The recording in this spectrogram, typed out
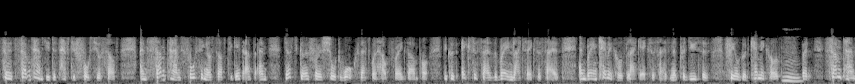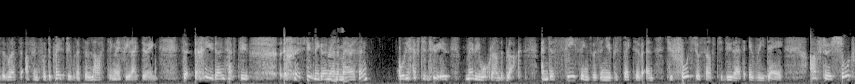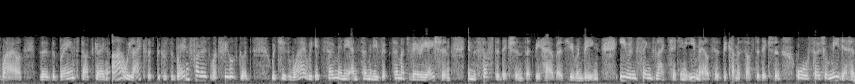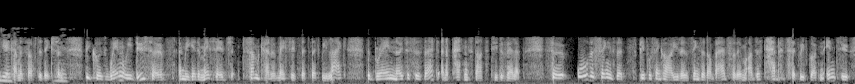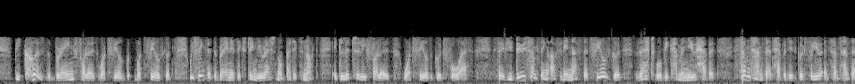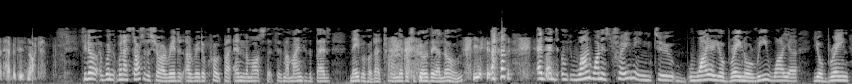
So sometimes you just have to force yourself, and sometimes forcing yourself to get up and just go for a short walk, that will help, for example, because exercise, the brain likes exercise, and brain chemicals like exercise, and it produces feel-good chemicals, hmm. but sometimes, it- that's often for depressed people, that's the last thing they feel like doing. So you don't have to, excuse me, go and run a mm-hmm. marathon all you have to do is maybe walk around the block and just see things with a new perspective and to force yourself to do that every day. after a short while, the, the brain starts going, ah, we like this because the brain follows what feels good, which is why we get so many and so many, so much variation in the soft addictions that we have as human beings. Even things like checking emails has become a soft addiction or social media has Yes. become a soft addiction Yes. because when we do so and we get a message, some kind of message that, that we like, the brain notices that and a pattern starts to develop. So the things that people think are, you know, the things that are bad for them are just habits that we've gotten into because the brain follows what feel what feels good. We think that the brain is extremely rational, but it's not. It literally follows what feels good for us. So if you do something often enough that feels good, that will become a new habit. Sometimes that habit is good for you, and sometimes that habit is not. You know, when when I started the show, I read I read a quote by Anne Lamott that says, "My mind is a bad neighborhood. I try never to go there alone." Yes. and and while one is training to wire your brain or rewire your brain,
